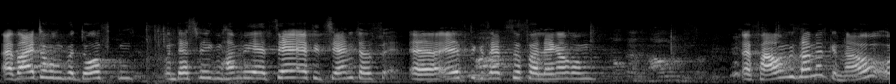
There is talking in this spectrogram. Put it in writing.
Erweiterungen bedurften. Deswegen haben wir jetzt sehr effizient das äh, elfte Gesetz zur Verlängerung Erfahrung gesammelt genau,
